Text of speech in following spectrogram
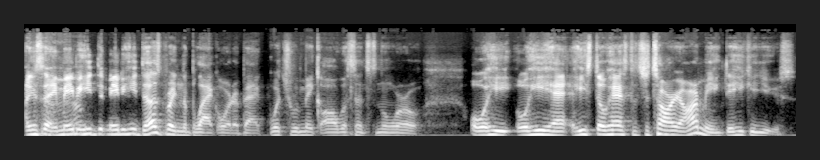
Like I say, maybe he maybe he does bring the Black Order back, which would make all the sense in the world. Or he or he had he still has the Chitauri army that he could use.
